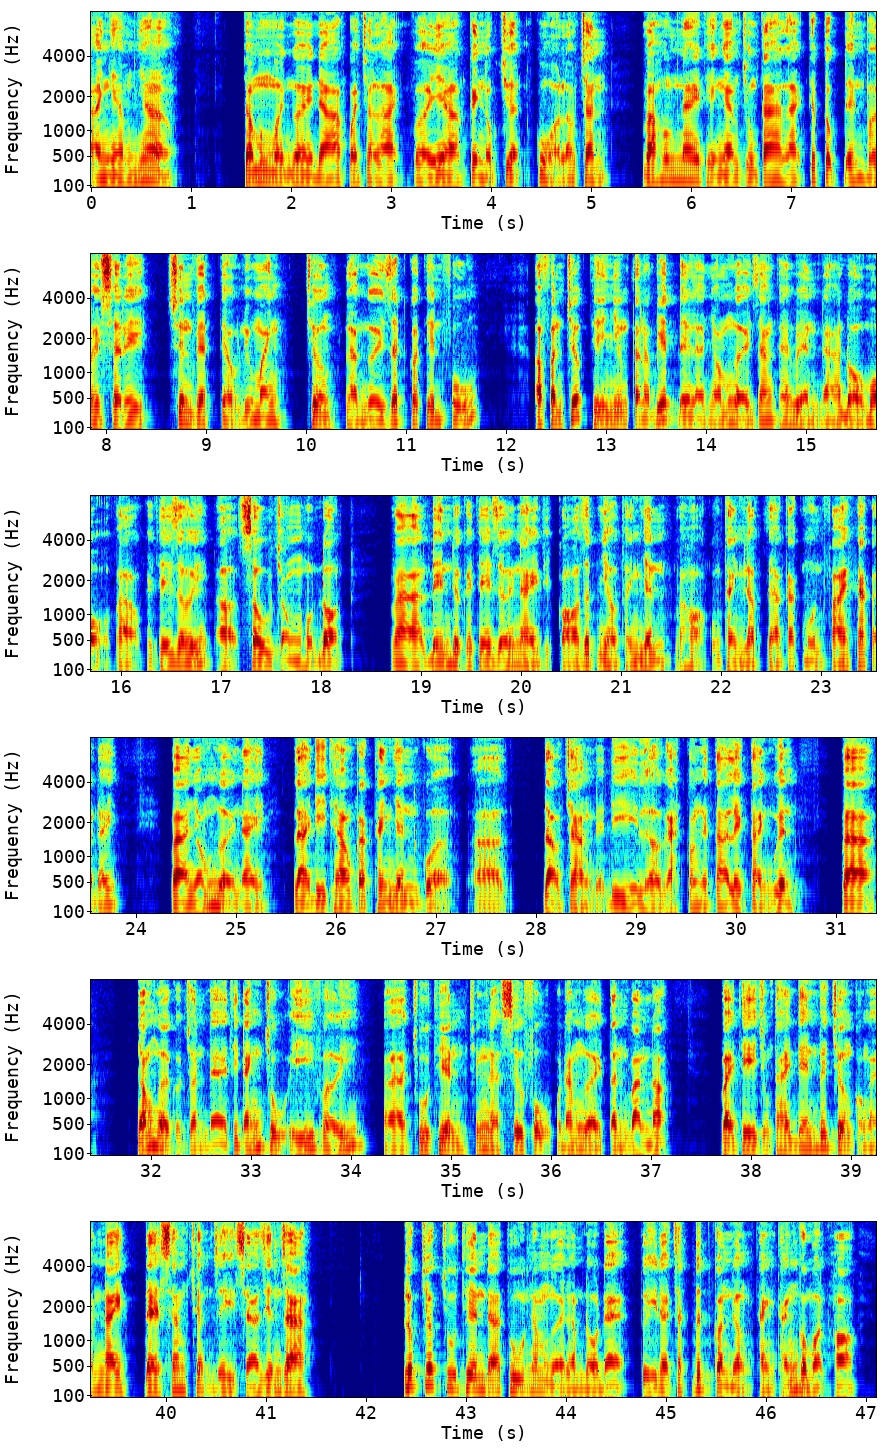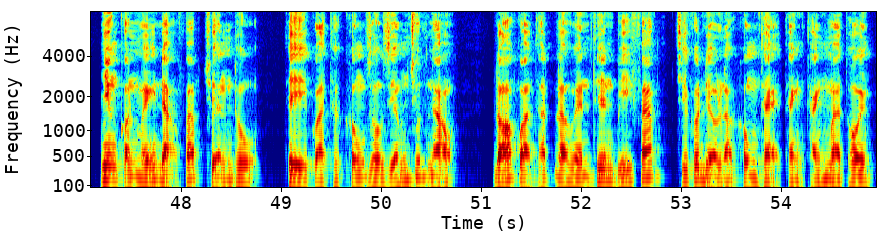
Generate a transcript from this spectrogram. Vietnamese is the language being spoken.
anh em nhá. Chào mừng mọi người đã quay trở lại với à, kênh đọc truyện của Lão Trần. Và hôm nay thì anh em chúng ta lại tiếp tục đến với series Xuyên Việt Tiểu Lưu Manh, chương là người rất có thiên phú. Ở phần trước thì chúng ta đã biết đây là nhóm người Giang Thái Huyền đã đổ bộ vào cái thế giới ở sâu trong hỗn độn. Và đến được cái thế giới này thì có rất nhiều thánh nhân và họ cũng thành lập ra các môn phái khác ở đây. Và nhóm người này lại đi theo các thánh nhân của uh, đạo tràng để đi lừa gạt con người ta lấy tài nguyên. Và nhóm người của chuẩn đề thì đánh chủ ý với uh, Chu Thiên, chính là sư phụ của đám người Tần Văn đó. Vậy thì chúng ta hãy đến với chương của ngày hôm nay để xem chuyện gì sẽ diễn ra. Lúc trước Chu Thiên đã thu 5 người làm đồ đệ, tuy đã chặt đứt con đường thành thánh của bọn họ, nhưng còn mấy đạo pháp truyền thụ thì quả thực không giấu giếm chút nào. Đó quả thật là huyền thiên bí pháp, chỉ có điều là không thể thành thánh mà thôi.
